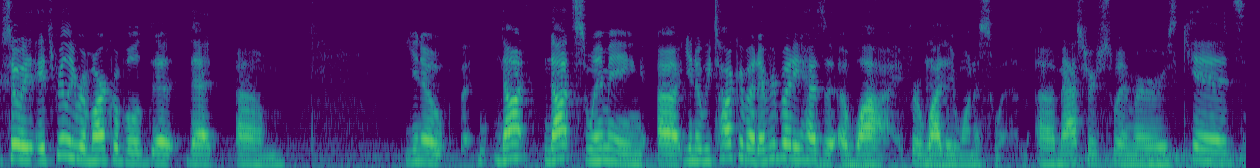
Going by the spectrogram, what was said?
so it, it's really remarkable that, that um, you know, not not swimming. Uh, you know, we talk about everybody has a, a why for why mm-hmm. they want to swim. Uh, master swimmers, kids,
